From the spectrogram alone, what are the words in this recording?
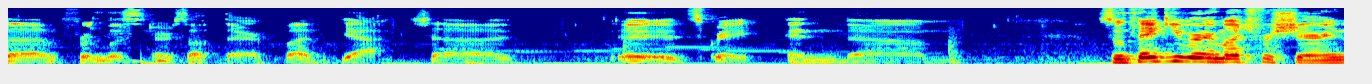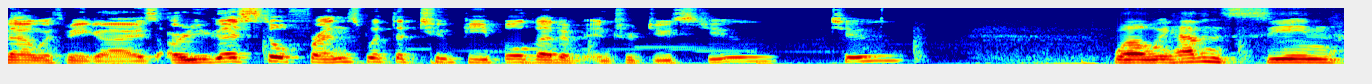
uh, for listeners out there. But yeah, uh, it's great. And um, so, thank you very much for sharing that with me, guys. Are you guys still friends with the two people that have introduced you to? Well, we haven't seen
